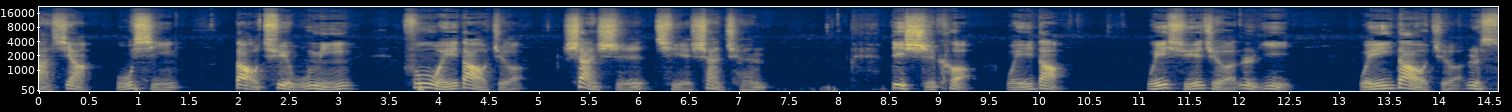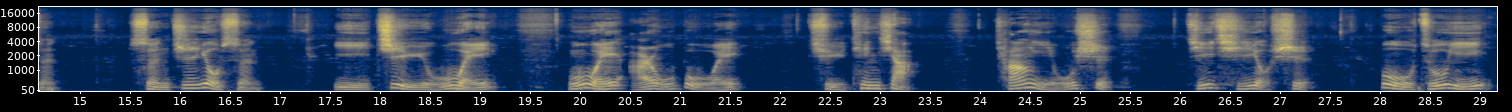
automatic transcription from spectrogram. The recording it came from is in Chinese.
大象无形，道却无名。夫为道者，善始且善成。第十课：为道，为学者日益，为道者日损，损之又损，以至于无为。无为而无不为。取天下常以无事，及其有事，不足以。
